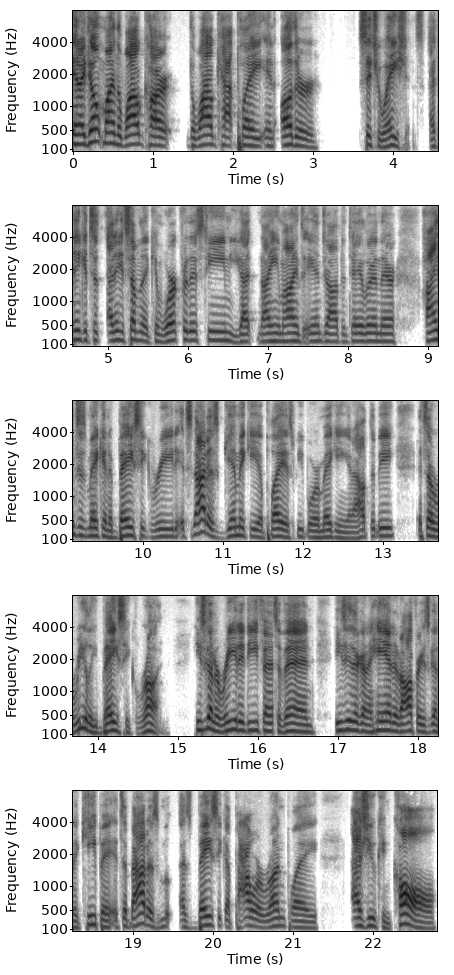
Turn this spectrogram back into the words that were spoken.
and I don't mind the wild card, the wildcat play in other situations. I think it's, a, I think it's something that can work for this team. You got Nyheim Hines and Jonathan Taylor in there. Hines is making a basic read. It's not as gimmicky a play as people are making it out to be. It's a really basic run. He's going to read a defensive end. He's either going to hand it off or he's going to keep it. It's about as as basic a power run play as you can call.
